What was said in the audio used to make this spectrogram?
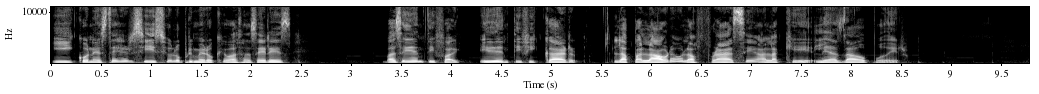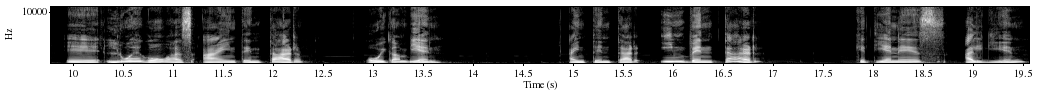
Y con este ejercicio lo primero que vas a hacer es, vas a identificar la palabra o la frase a la que le has dado poder. Eh, luego vas a intentar, oigan bien, a intentar inventar que tienes alguien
